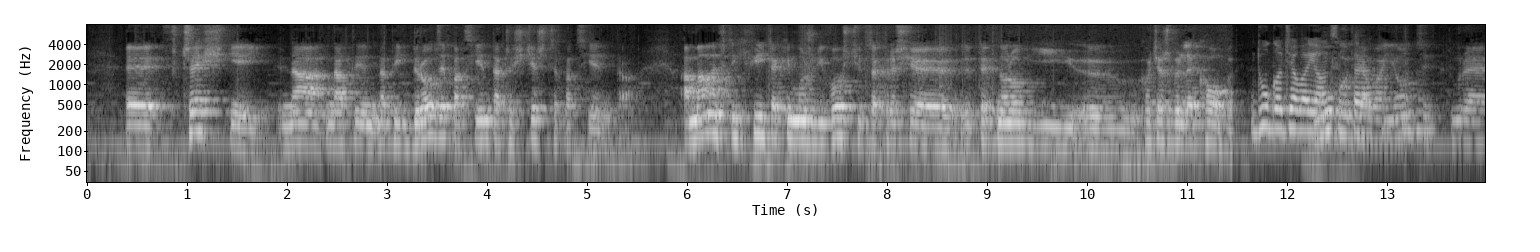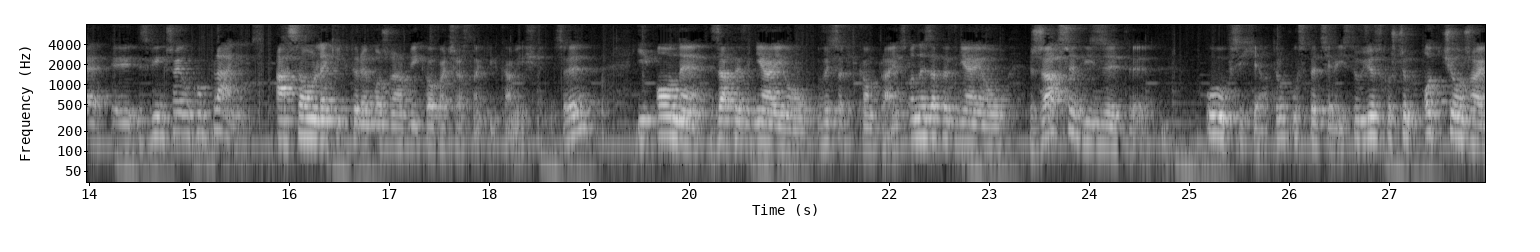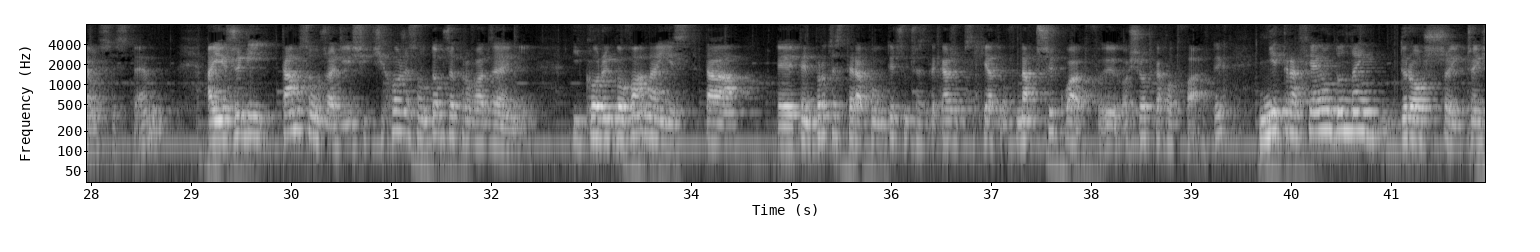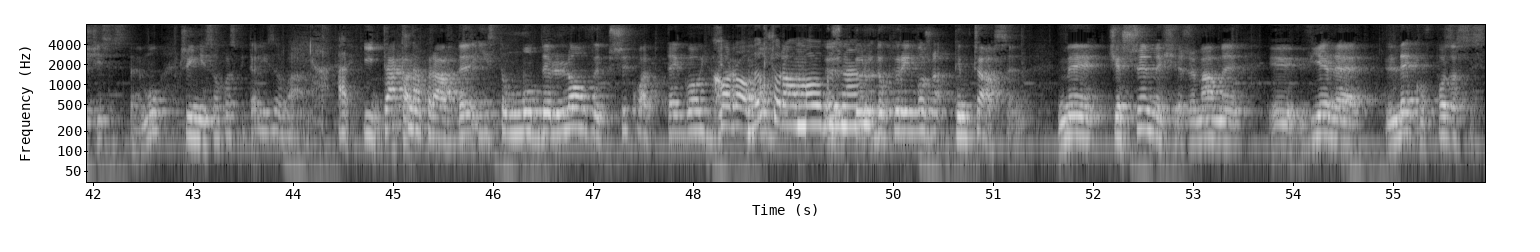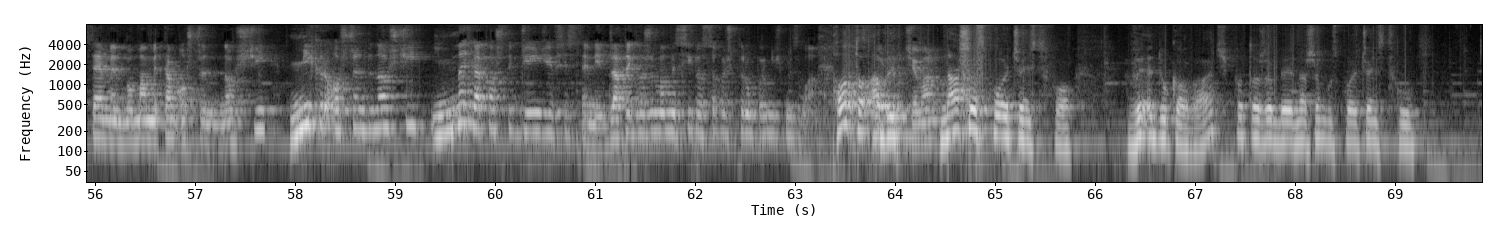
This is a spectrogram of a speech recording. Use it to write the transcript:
wcześniej na, na, tym, na tej drodze pacjenta czy ścieżce pacjenta, a mamy w tej chwili takie możliwości w zakresie technologii y, chociażby lekowych. Długo działających. Długo działających, które y, zwiększają compliance. A są leki, które można aplikować raz na kilka miesięcy i one zapewniają wysoki compliance, one zapewniają rzadsze wizyty u psychiatrów, u specjalistów, w związku z czym odciążają system, a jeżeli tam są rzadziej, jeśli ci chorzy są dobrze prowadzeni i korygowana jest ta ten proces terapeutyczny przez lekarzy psychiatrów, na przykład w e, ośrodkach otwartych, nie trafiają do najdroższej części systemu, czyli nie są hospitalizowani. I tak, tak, naprawdę jest to modelowy przykład tego, choroby, można, którą można... do, do której można tymczasem. My cieszymy się, że mamy wiele leków poza systemem, bo mamy tam oszczędności, mikrooszczędności i mega koszty gdzie indziej w systemie, dlatego że mamy silosowość, którą powinniśmy złamać. Po to, aby nasze społeczeństwo wyedukować, po to, żeby naszemu społeczeństwu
